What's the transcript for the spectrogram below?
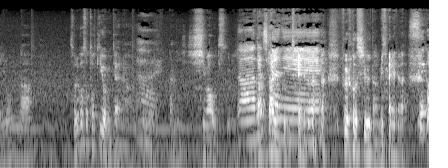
いろんなそれこそ TOKIO みたいな、何？島を作る。あ確かに。大工みたいな。プロ集団みたいな。すごいこ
